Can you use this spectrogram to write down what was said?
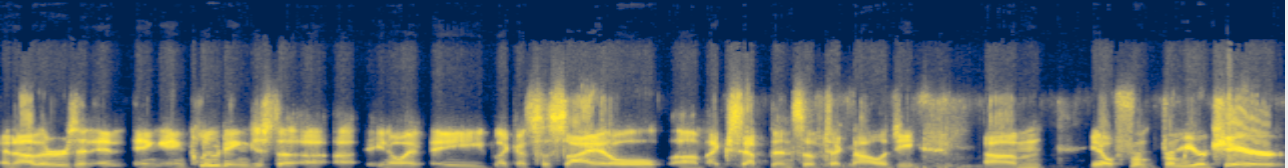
and others, and, and, and including just a, a, you know a, a, like a societal um, acceptance of technology. Um, you know, from from your chair,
